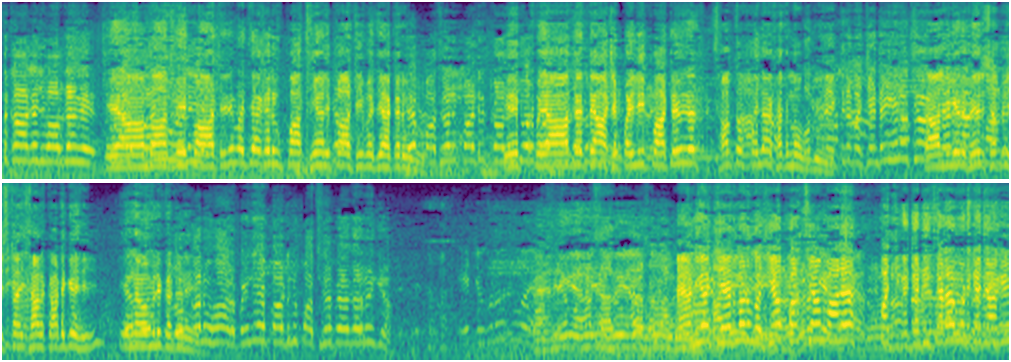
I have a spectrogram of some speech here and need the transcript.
ਟਿਕਾ ਕੇ ਜਵਾਬ ਦਾਂਗੇ ਇਹ ਆਮ ਆਦਮੀ ਪਾਰਟੀ ਨਹੀਂ ਵੱਜਿਆ ਕਰੂ ਪਾਥੀਆਂ ਵਾਲੀ ਪਾਰਟੀ ਵੱਜਿਆ ਕਰੂ। ਪਾਥੀ ਵਾਲੀ ਪਾਰਟੀ ਟਰਾਲੀ ਇਹ ਚੋਰ ਪੰਜਾਬ ਦੇ ਇਤਿਹਾਸ 'ਚ ਪਹਿਲੀ ਪਾਰਟੀ ਸਭ ਤੋਂ ਪਹਿਲਾਂ ਖਤਮ ਹੋਊਗੀ। ਕਾਲੀਏ ਦੇ ਫਿਰ 26 27 ਸਾਲ ਕੱਢ ਗਏ ਸੀ। ਇਹਨਾਂ ਨੂੰ ਵੀ ਨਹੀਂ ਕੱਢਣੇ। ਲੋਕਾਂ ਨੂੰ ਹਾਰ ਪੈਂਦੇ ਆ ਪਾਰਟੀ ਨੂੰ ਪਾਥੀਆਂ ਪਿਆ ਕਰਨਗੀਆਂ ਮੈਂ ਨਹੀਂ ਚੇਅਰਮੈਨ ਵੱਜੀਆਂ ਪਰਚੀਆਂ ਮਾਲੇ ਭੱਜ ਕੇ ਗੱਡੀ ਚੜਾ ਮੁੜ ਕੇ ਜਾ ਕੇ।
